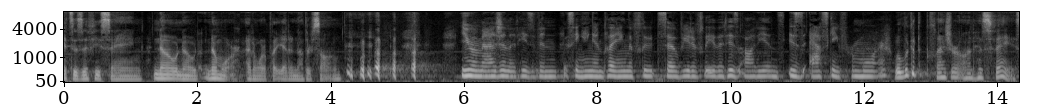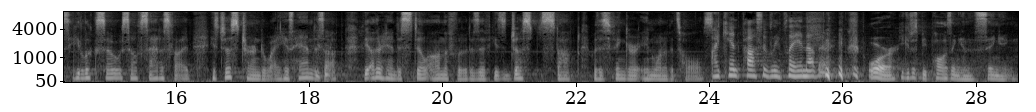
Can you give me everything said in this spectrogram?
It's as if he's saying, No, no, no more. I don't want to play yet another song. You imagine that he's been singing and playing the flute so beautifully that his audience is asking for more. Well, look at the pleasure on his face. He looks so self satisfied. He's just turned away. His hand is up. the other hand is still on the flute as if he's just stopped with his finger in one of its holes. I can't possibly play another. or he could just be pausing in his singing,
